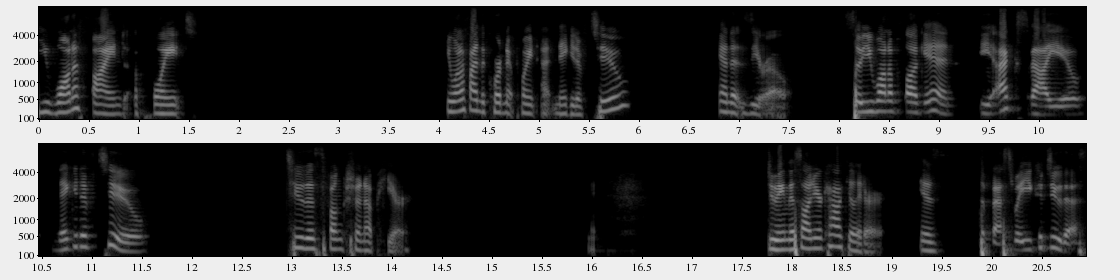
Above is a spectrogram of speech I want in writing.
you want to find a point, you want to find the coordinate point at negative 2 and at 0. So you want to plug in the x value, negative 2, to this function up here. Doing this on your calculator is the best way you could do this.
